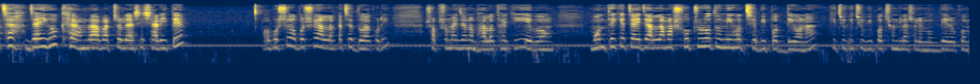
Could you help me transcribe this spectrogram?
আচ্ছা যাই হোক, আমরা আবার চলে আসি শাড়িতে। অবশ্যই অবশ্যই আল্লাহর কাছে দোয়া করি। সবসময় যেন ভালো থাকি এবং মন থেকে চাই যে আল্লাহ আমার শত্রুরও তুমি হচ্ছে বিপদ দিও না। কিছু কিছু বিপদ শুনলে আসলে মুখ দিয়ে এরকম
